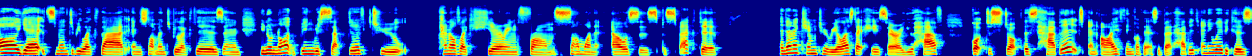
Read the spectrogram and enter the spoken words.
oh yeah it's meant to be like that and it's not meant to be like this and you know not being receptive to kind of like hearing from someone else's perspective and then i came to realize that hey sarah you have got to stop this habit and i think of it as a bad habit anyway because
